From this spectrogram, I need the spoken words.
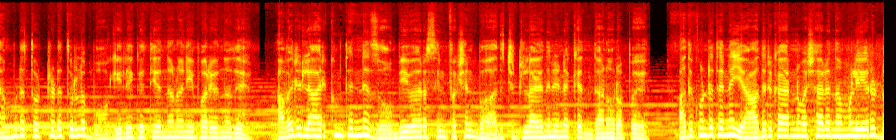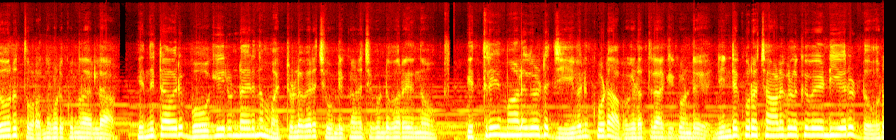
നമ്മുടെ തൊട്ടടുത്തുള്ള ബോഗിയിലേക്ക് എത്തിയെന്നാണ് നീ പറയുന്നത്. അവരിൽ ആർക്കും തന്നെ സോംബി വൈറസ് ഇൻഫെക്ഷൻ ബാധിച്ചിട്ടില്ല എന്ന് നിനക്ക് എന്താണ് ഉറപ്പ്? അതുകൊണ്ട് തന്നെ യാതൊരു കാരണവശാലും നമ്മൾ ഈ ഒരു ഡോർ തുറന്നു കൊടുക്കുന്നതല്ല. എന്നിട്ട് ആ ഒരു ബോഗിയിലുണ്ടായിരുന്ന മറ്റുള്ളവരെ ചൂണ്ടിക്കാണിച്ചുകൊണ്ട് പറയുന്നു ഇത്രയും ആളുകളുടെ ജീവൻ കൂടെ അപകടത്തിലാക്കിക്കൊണ്ട് നിന്റെ കുറച്ച് ആളുകൾക്ക് വേണ്ടി ഈ ഒരു ഡോർ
